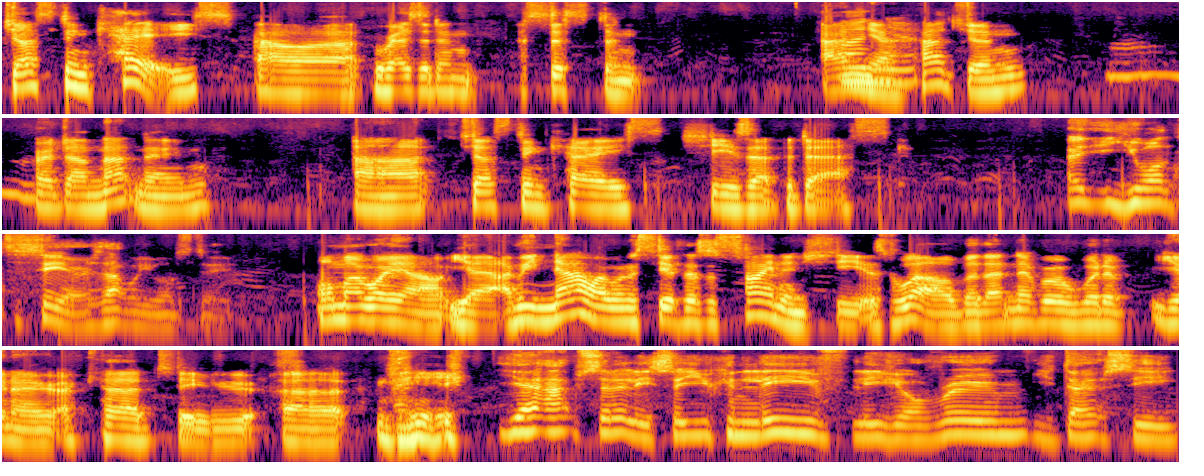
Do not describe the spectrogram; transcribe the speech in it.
Just in case our resident assistant, Anya, Anya. Hadjian, wrote down that name, uh, just in case she's at the desk. Uh, you want to see her? Is that what you want to do? On my way out, yeah. I mean, now I want to see if there's a sign-in sheet as well, but that never would have, you know, occurred to uh, me. Yeah, absolutely. So you can leave leave your room. You don't see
